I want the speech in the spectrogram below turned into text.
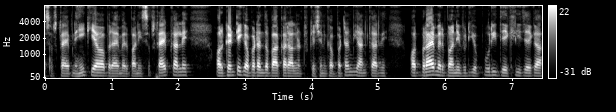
सब्सक्राइब नहीं किया हुआ बर मेहरबानी सब्सक्राइब कर लें और घंटी का बटन दबाकर आल नोटिफिकेशन का बटन भी ऑन कर लें और बर मेहरबानी वीडियो पूरी देख लीजिएगा।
